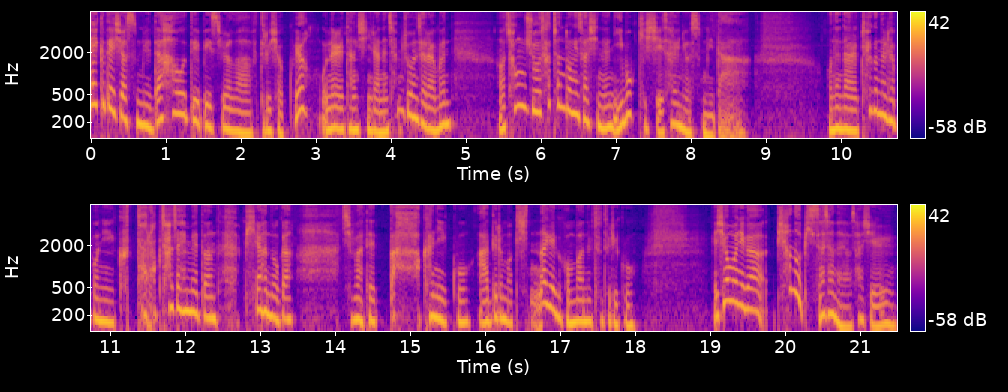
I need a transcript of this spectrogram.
테이크 대시였습니다. How Deep Is Your Love 들으셨고요. 오늘 당신이라는 참 좋은 사람은 어, 청주 사천동에 사시는 이복희 씨의 사연이었습니다. 어느 날 퇴근을 해보니 그토록 찾아 헤매던 피아노가 집 앞에 떡하니 있고 아들은 막 신나게 그 건반을 두드리고 시어머니가 피아노 비싸잖아요, 사실.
